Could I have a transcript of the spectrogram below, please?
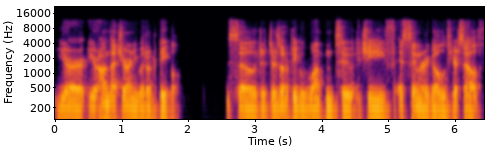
you're you're on that journey with other people. So there's other people wanting to achieve a similar goal to yourself,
